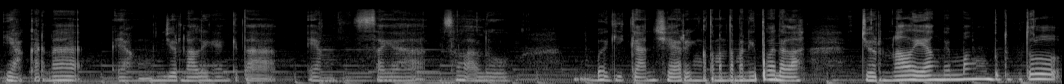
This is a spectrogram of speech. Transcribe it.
Ya karena yang journaling yang kita yang saya selalu bagikan sharing ke teman-teman itu adalah jurnal yang memang betul-betul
